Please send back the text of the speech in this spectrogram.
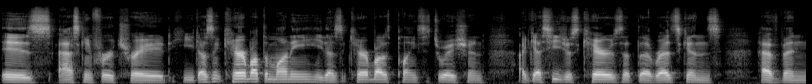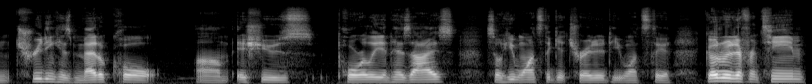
is asking for a trade. He doesn't care about the money. He doesn't care about his playing situation. I guess he just cares that the Redskins have been treating his medical um, issues poorly in his eyes. So he wants to get traded. He wants to go to a different team.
